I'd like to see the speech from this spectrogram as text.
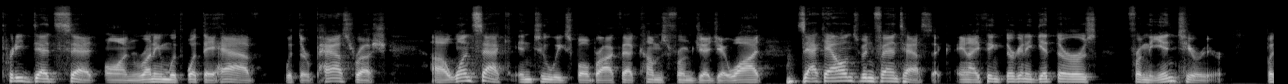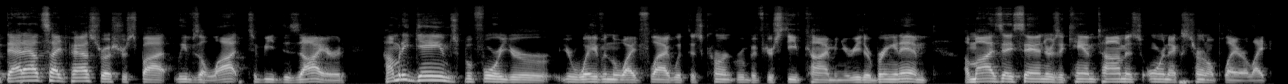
pretty dead set on running with what they have with their pass rush. Uh, one sack in two weeks, Bo Brack. That comes from J.J. Watt. Zach Allen's been fantastic, and I think they're going to get theirs from the interior. But that outside pass rusher spot leaves a lot to be desired. how many games before you're you're waving the white flag with this current group if you're Steve Keim and you're either bringing in a Myjai Sanders, a Cam Thomas, or an external player? Like,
